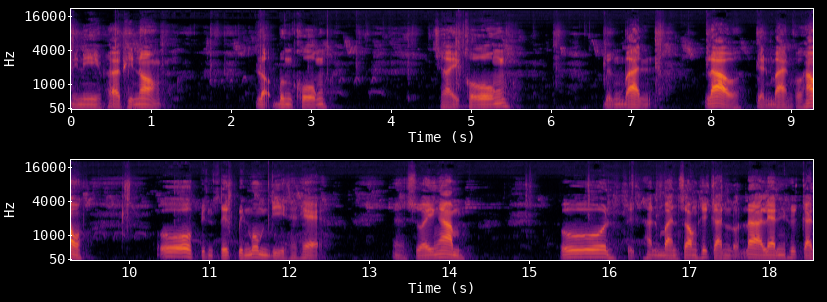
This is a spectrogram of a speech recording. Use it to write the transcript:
นี่นี่พาพี่น้องเลาะเบิ้งโขงชายโขงเบิ่งบ้านเล่าเปลี่ยนบ้านของเฮาโอ้เป็นตึกเป็นมุมดีแท้ๆสวยงามโอ้ตึกหันบ้านซองคือกันรถล่าแลนคือกัน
